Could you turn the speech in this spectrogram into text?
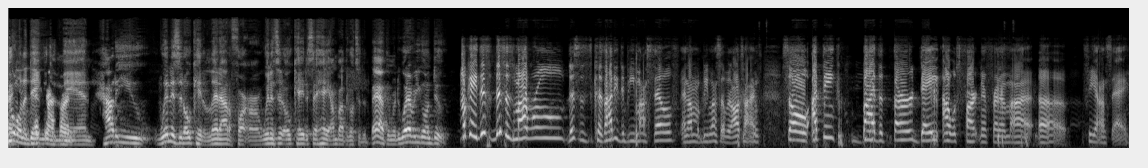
you on a date That's with a not funny. man. How do you? When is it okay to let out a fart, or when is it okay to say, "Hey, I'm about to go to the bathroom," or do whatever you're gonna do? Okay, this this is my rule. This is because I need to be myself, and I'm gonna be myself at all times. So I think by the third date, I was farting in front of my uh fiance.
